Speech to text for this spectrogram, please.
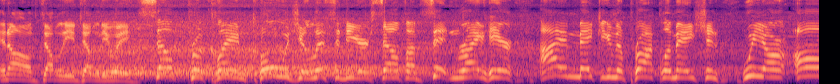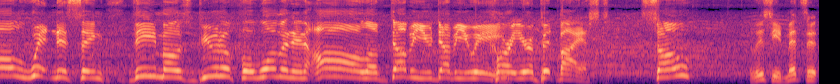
in all of WWE. Self-proclaimed, Cole, would you listen to yourself? I'm sitting right here. I am making the proclamation. We are all witnessing the most beautiful woman in all of WWE. Corey, you're a bit biased. So? At least he admits it.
